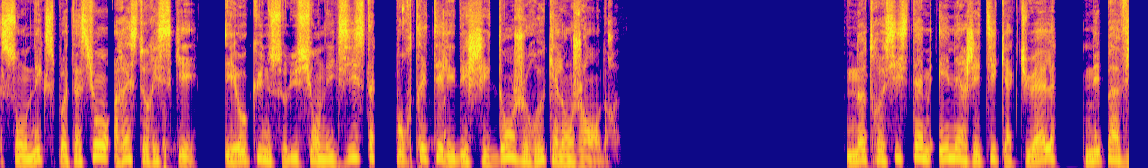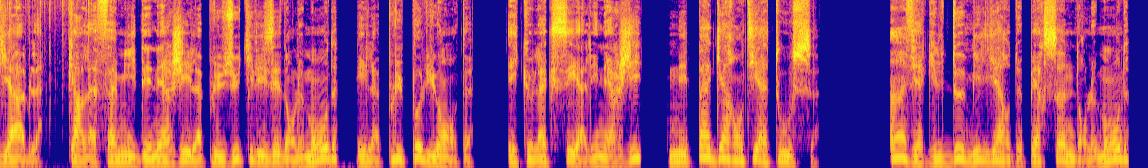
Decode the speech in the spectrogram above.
son exploitation reste risquée et aucune solution n'existe pour traiter les déchets dangereux qu'elle engendre. Notre système énergétique actuel n'est pas viable car la famille d'énergie la plus utilisée dans le monde est la plus polluante et que l'accès à l'énergie n'est pas garanti à tous. 1,2 milliard de personnes dans le monde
